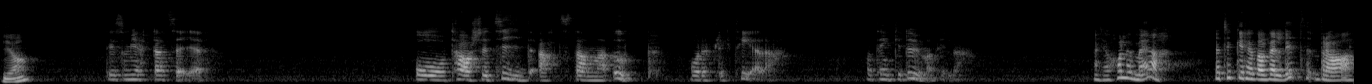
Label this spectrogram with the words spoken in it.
Ja det som hjärtat säger. Och tar sig tid att stanna upp och reflektera. Vad tänker du Matilda? Jag håller med. Jag tycker det var väldigt bra,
